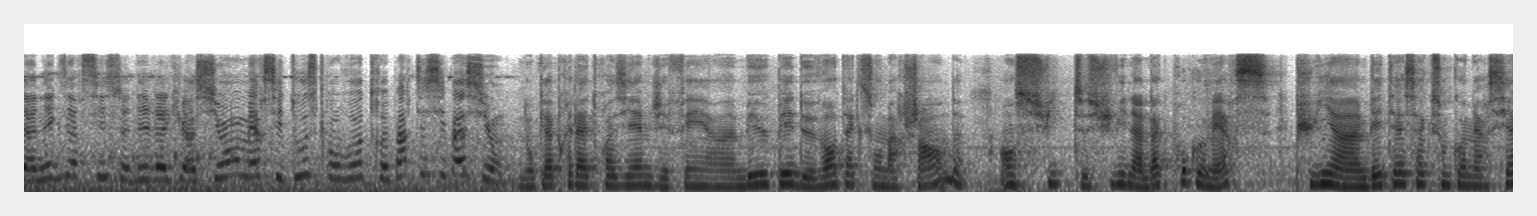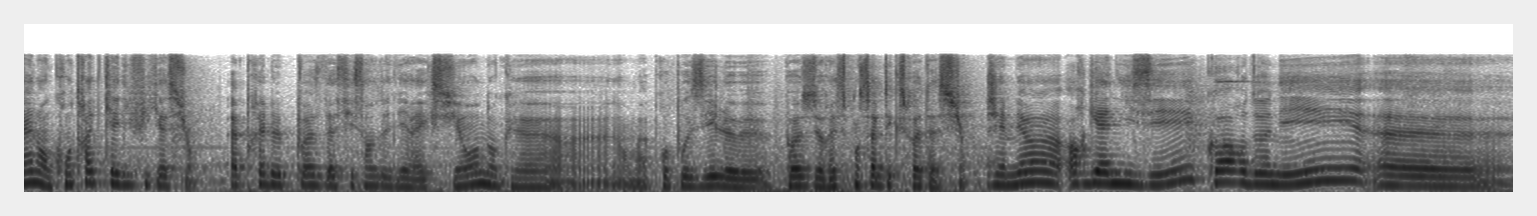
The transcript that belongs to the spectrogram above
un exercice d'évacuation. Merci tous pour votre participation. Donc après la troisième, j'ai fait un BEP de vente action marchande, ensuite suivi d'un bac pro commerce, puis un BTS action commerciale en contrat de qualification. Après le poste d'assistance de direction, donc euh, on m'a proposé le poste de responsable d'exploitation. J'aime bien organiser, coordonner euh,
